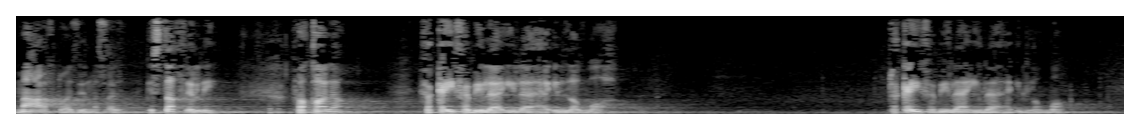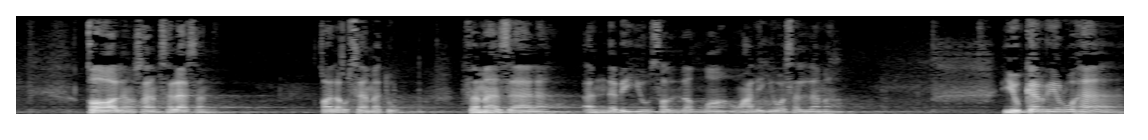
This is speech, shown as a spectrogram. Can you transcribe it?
ما عرفت هذه المسألة. استغفر لي. فقال فكيف بلا إله إلا الله؟ فكيف بلا إله إلا الله؟ قال صلى الله عليه وسلم ثلاثا. قال أسامة فما زال النبي صلى الله عليه وسلم يكررها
